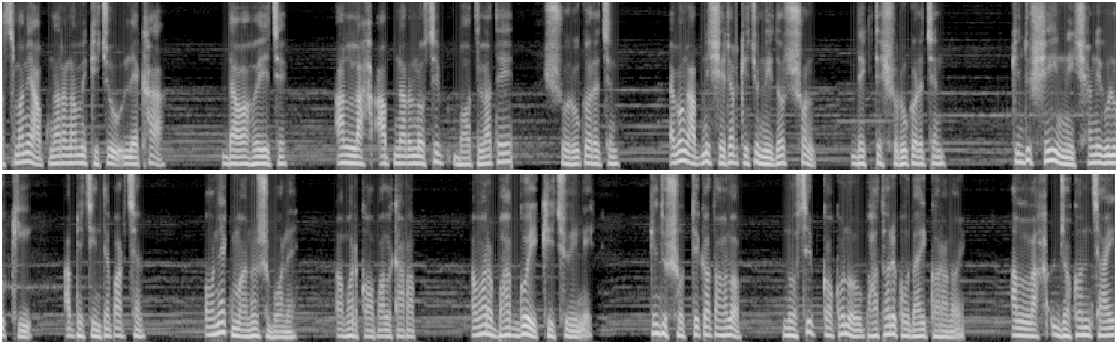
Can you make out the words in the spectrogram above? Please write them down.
আসমানে আপনার নামে কিছু লেখা দেওয়া হয়েছে। আল্লাহ আপনার নসিব বদলাতে শুরু করেছেন এবং আপনি সেটার কিছু নিদর্শন দেখতে শুরু করেছেন। কিন্তু সেই নিশানিগুলো কি আপনি চিনতে পারছেন? অনেক মানুষ বলে, আমার কপাল খারাপ, আমার ভাগ্যই কিছুই নেই। কিন্তু সত্যি কথা হলো, নসিব কখনো ভাতরে খোদাই করা নয়। আল্লাহ যখন চাই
